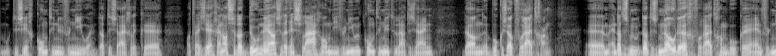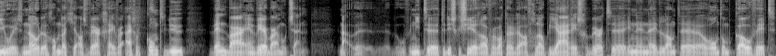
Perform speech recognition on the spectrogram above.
moeten zich continu vernieuwen. Dat is eigenlijk wat wij zeggen. En als ze dat doen, hè, als ze erin slagen om die vernieuwing continu te laten zijn, dan boeken ze ook vooruitgang. Um, en dat is, dat is nodig, vooruitgang boeken en vernieuwen is nodig, omdat je als werkgever eigenlijk continu wendbaar en weerbaar moet zijn. Nou, we hoeven niet te discussiëren over wat er de afgelopen jaren is gebeurd in Nederland, hè, rondom COVID,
